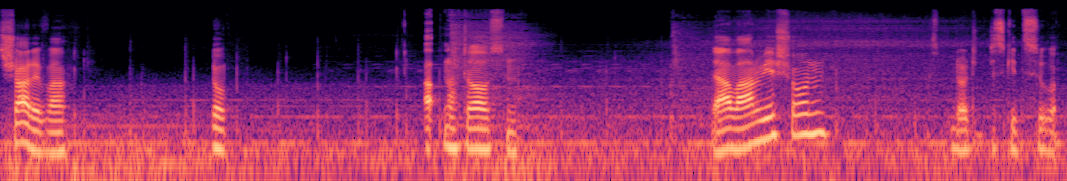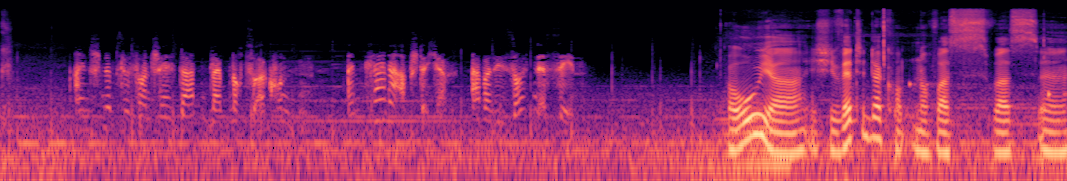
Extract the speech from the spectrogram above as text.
Schade war. So. Ab nach draußen. Da waren wir schon. Das bedeutet, es geht zurück. Ein Schnipsel von Chase Daten bleibt noch zu erkunden. Ein kleiner Abstecher, aber Sie sollten es sehen. Oh ja, ich wette, da kommt noch was, was äh,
